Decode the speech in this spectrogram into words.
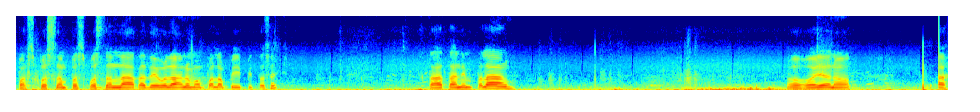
Paspas ng paspas ng lakad eh, wala naman palang pipitas eh. Tatanim pa lang. Oo, ayan oh. Ah.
